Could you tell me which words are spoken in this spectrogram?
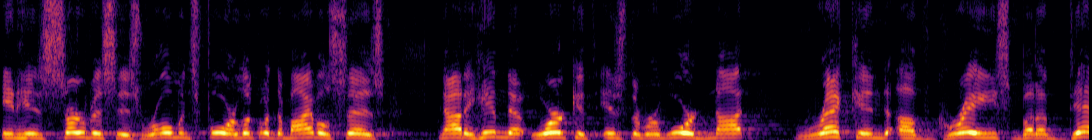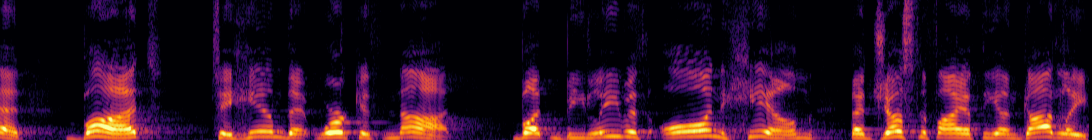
in his services. Romans 4, look what the Bible says. Now to him that worketh is the reward not reckoned of grace, but of debt. But to him that worketh not, but believeth on him that justifieth the ungodly,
